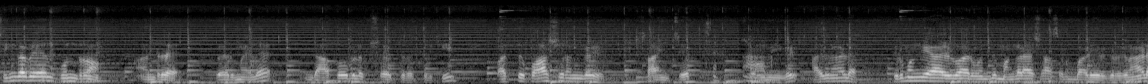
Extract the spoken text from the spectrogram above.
சிங்கவேல் குன்றம் என்ற பேர் மேலே இந்த அகோபல க்ஷேத்திரத்திற்கு பத்து பாசுரங்கள் சாய்ச்சார் சுவாமிகள். அதனால திருமங்கை ஆழ்வார் வந்து மங்களாசாசனம் பாடி இருக்கிறதுனால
